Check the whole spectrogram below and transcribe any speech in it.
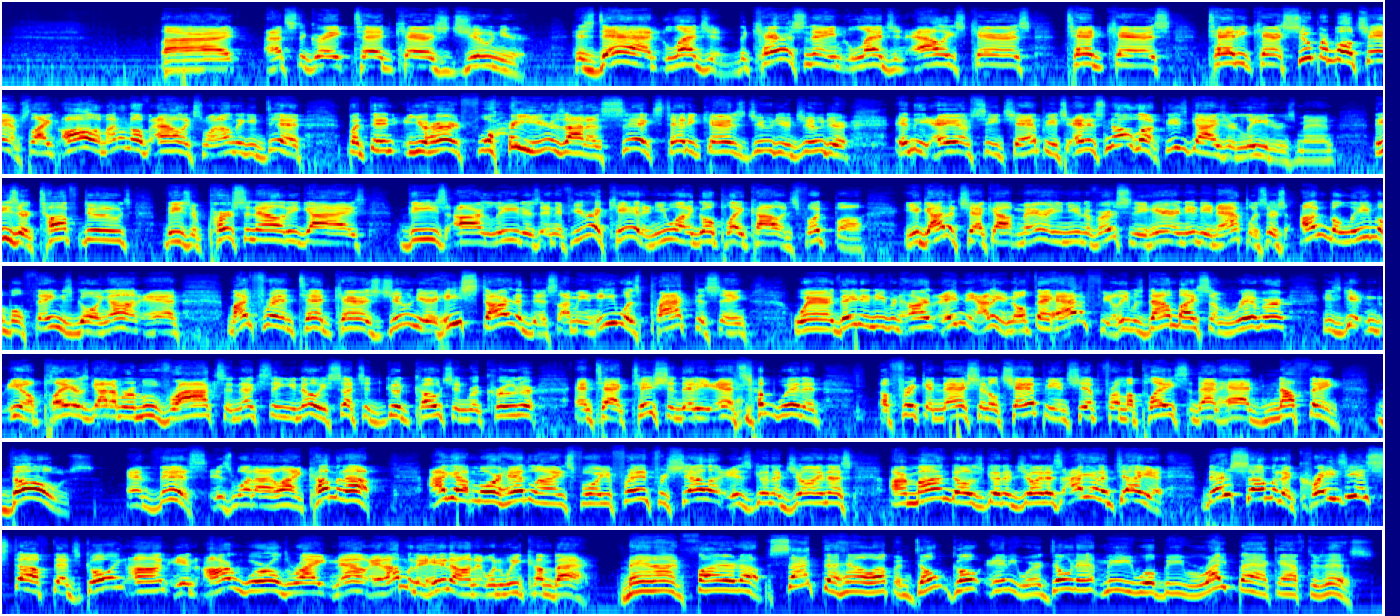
All right. That's the great Ted Karras Jr. His dad, legend. The Karras name, legend. Alex Karras, Ted Karras, Teddy Karras, Super Bowl champs, like all of them. I don't know if Alex won. I don't think he did. But then you heard four years out of six, Teddy Karras Jr. Jr. in the AFC Championship. And it's no look, these guys are leaders, man. These are tough dudes. These are personality guys. These are leaders. And if you're a kid and you want to go play college football, you got to check out Marian University here in Indianapolis. There's unbelievable things going on. And my friend Ted Karras Jr., he started this. I mean, he was practicing where they didn't even hard. I don't even know if they had a field. He was down by some river. He's getting, you know, players got to remove rocks, and next thing you know, he's such a good coach and recruiter and tactician that he ends up winning a freaking national championship from a place that had nothing. Those and this is what I like. Coming up, I got more headlines for you. Fran Fraschilla is going to join us. Armando's going to join us. I got to tell you, there's some of the craziest stuff that's going on in our world right now, and I'm going to hit on it when we come back. Man, I'm fired up. Sack the hell up and don't go anywhere. Don't at me. We'll be right back after this.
